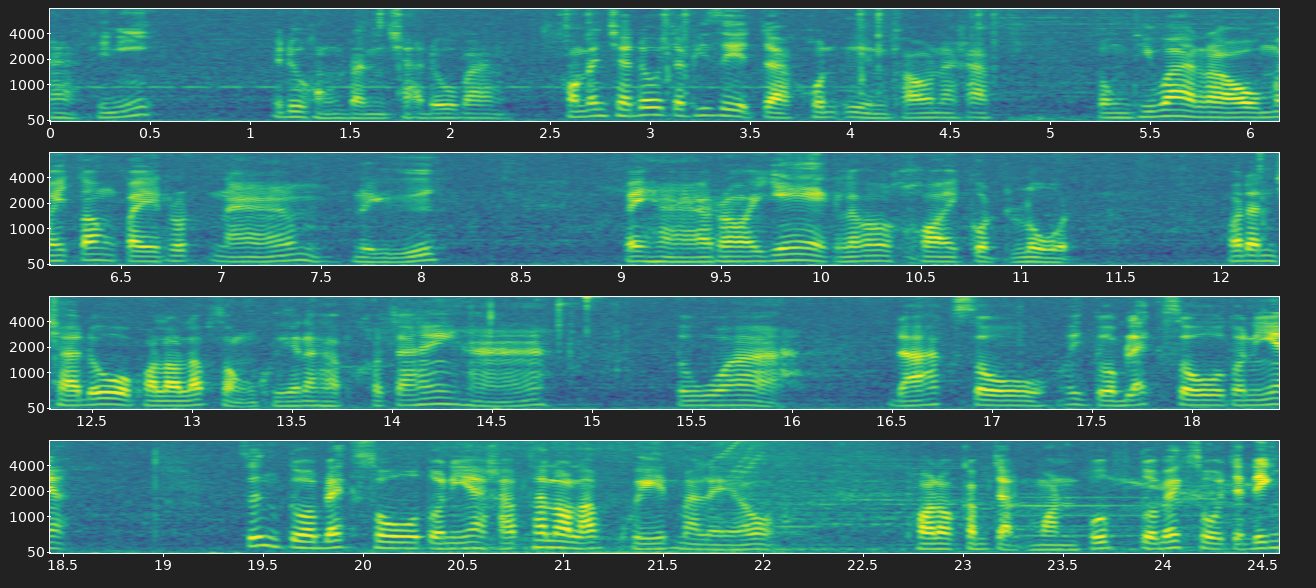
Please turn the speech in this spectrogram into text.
อะ ทีนี้ไปดูของดันชาโดบ้าง ของดันชาโดจะพิเศษจากคนอื่นเขานะครับ ตรงที่ว่าเราไม่ต้องไปรดน้ำหรือไปหารอยแยกแล้วก็คอยกดโหลด เพราะดันชาโดพอเรารับ2เควสนะครับ เขาจะให้หาตัวดาร์กโซไอตัวแบล็กโซตัวเนี้ยซึ่งตัวแบล็กโซตัวนี้ครับ ถ้าเรารับเควสมาแล้ว พอเรากำจัดมอนปุ๊บ ตัวแบล็กโซจะเด้ง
